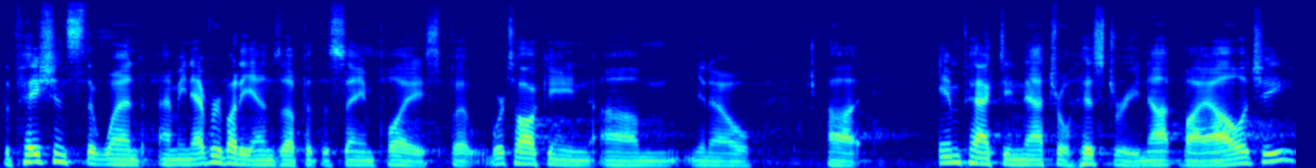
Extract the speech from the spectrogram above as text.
The patients that went, I mean, everybody ends up at the same place, but we're talking, um, you know, uh, impacting natural history, not biology,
